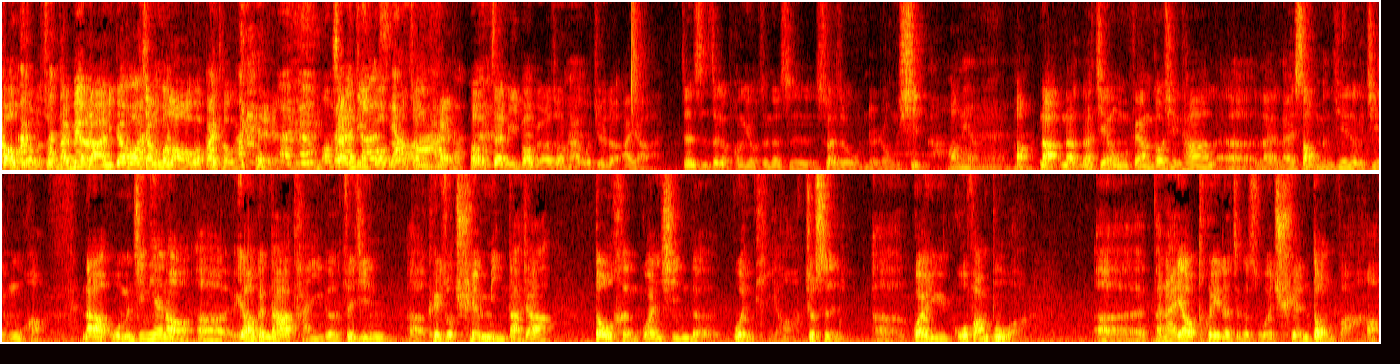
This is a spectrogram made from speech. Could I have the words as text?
爆表的状态。没有啦，你不要把我讲那么老好不好？拜托，战力爆表的状态，哦，战力爆表的状态，我觉得，哎呀。真是这个朋友，真的是算是我们的荣幸了哈。没有没有。好，那那那今天我们非常高兴他呃来来上我们今天这个节目哈。那我们今天呢呃要跟大家谈一个最近呃可以说全民大家都很关心的问题哈，就是呃关于国防部啊呃本来要推的这个所谓全动法哈。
